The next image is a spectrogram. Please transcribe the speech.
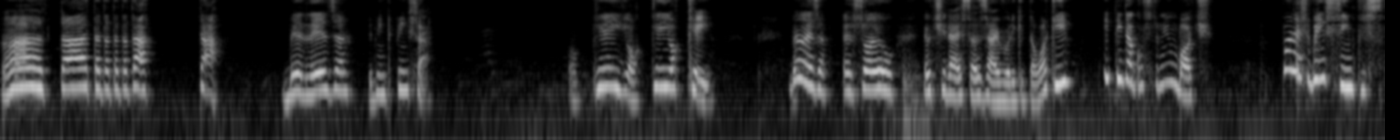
Ah, tá, tá, tá, tá, tá, tá. Tá. Beleza, eu tenho que pensar. Ok, ok, ok. Beleza, é só eu, eu tirar essas árvores que estão aqui e tentar construir um bote. Parece bem simples.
